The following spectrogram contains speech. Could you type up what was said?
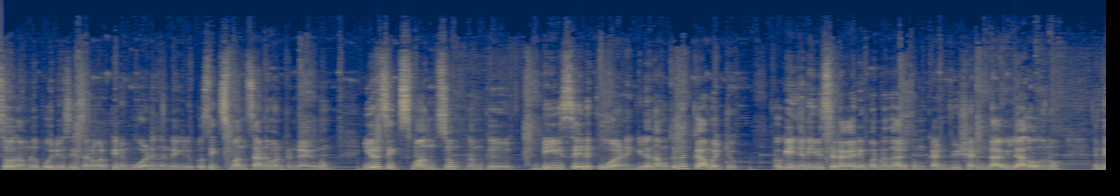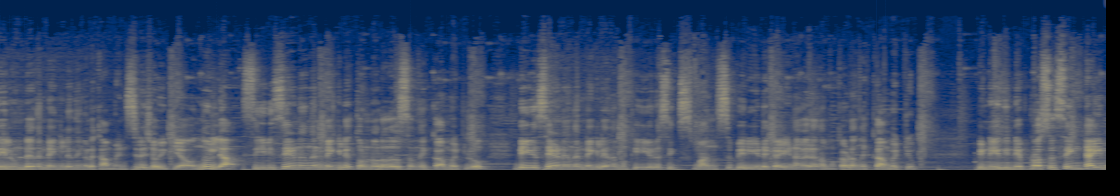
സോ നമ്മളിപ്പോൾ ഒരു സീസൺ വർക്കിന് പോവുകയാണെന്നുണ്ടെങ്കിൽ ഇപ്പോൾ സിക്സ് മന്ത്സ് ആണ് പറഞ്ഞിട്ടുണ്ടായിരുന്നു. ഈ ഒരു സിക്സ് മന്ത്സും നമുക്ക് ഡി വിസയിൽ പോവുകയാണെങ്കിൽ നമുക്ക് നിൽക്കാൻ പറ്റും. ഓക്കെ ഞാൻ ഈ വിസയുടെ കാര്യം പറഞ്ഞത് ആർക്കും കൺഫ്യൂഷൻ ഉണ്ടാവില്ല തോന്നുന്നു. എന്തെങ്കിലും ഉണ്ടെന്നുണ്ടെങ്കിൽ നിങ്ങൾ കമൻസിൽ ചോദിക്കുക. ഒന്നുമില്ല. സി വി സി ആണെന്നുണ്ടെങ്കിൽ തൊണ്ണൂറ് ദിവസം നിൽക്കാൻ പറ്റുള്ളൂ. ഡി വി സി ആണെന്നുണ്ടെങ്കിൽ നമുക്ക് ഈ ഒരു സിക്സ് മന്ത്സ് പീരീഡ് കഴിയണ വരെ നമുക്ക് അവിടെ നിൽക്കാൻ പറ്റും. പിന്നെ ഇതിന്റെ പ്രോസസ്സിങ് ടൈം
